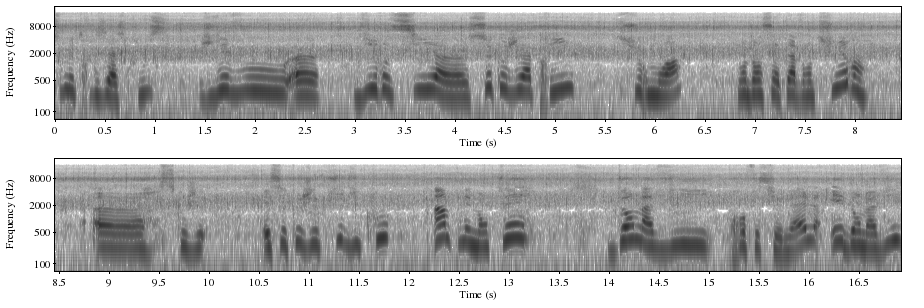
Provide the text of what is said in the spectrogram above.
tous mes trucs et astuces. Je vais vous dire aussi ce que j'ai appris sur moi pendant cette aventure ce que j'ai et ce que j'ai pu du coup implémenter dans ma vie professionnelle et dans ma vie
